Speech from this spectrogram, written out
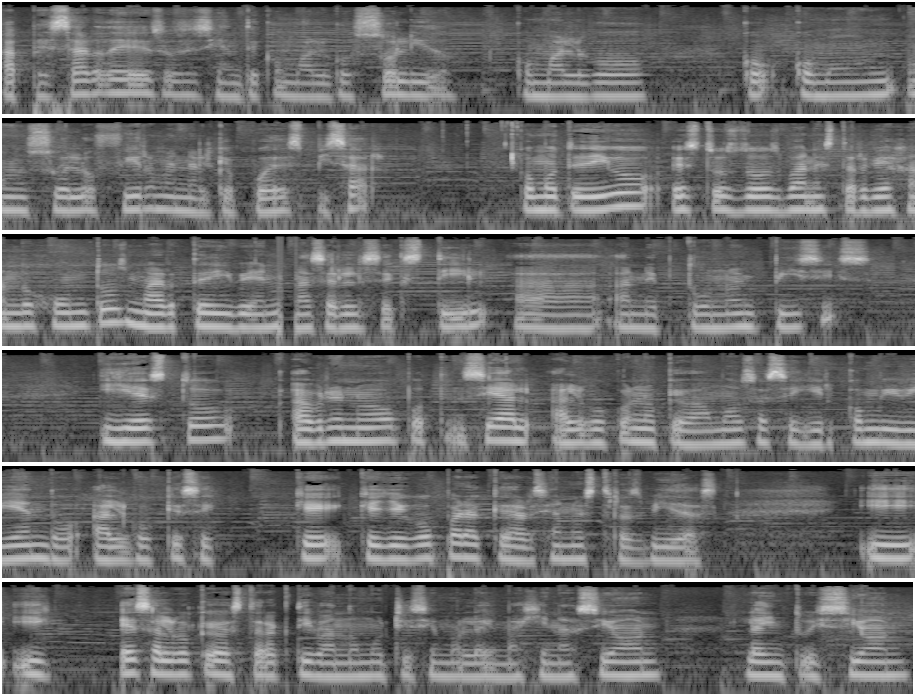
a pesar de eso se siente como algo sólido, como algo, como un, suelo firme en el que puedes pisar. Como te digo, estos dos van a estar viajando juntos, Marte y Venus a hacer el sextil a, Neptuno en Pisces. Y esto abre un nuevo potencial, algo con lo que vamos a seguir conviviendo, algo que, se, que, llegó para quedarse a nuestras vidas. Y, y es algo que va a estar activando muchísimo la imaginación, la intuición,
